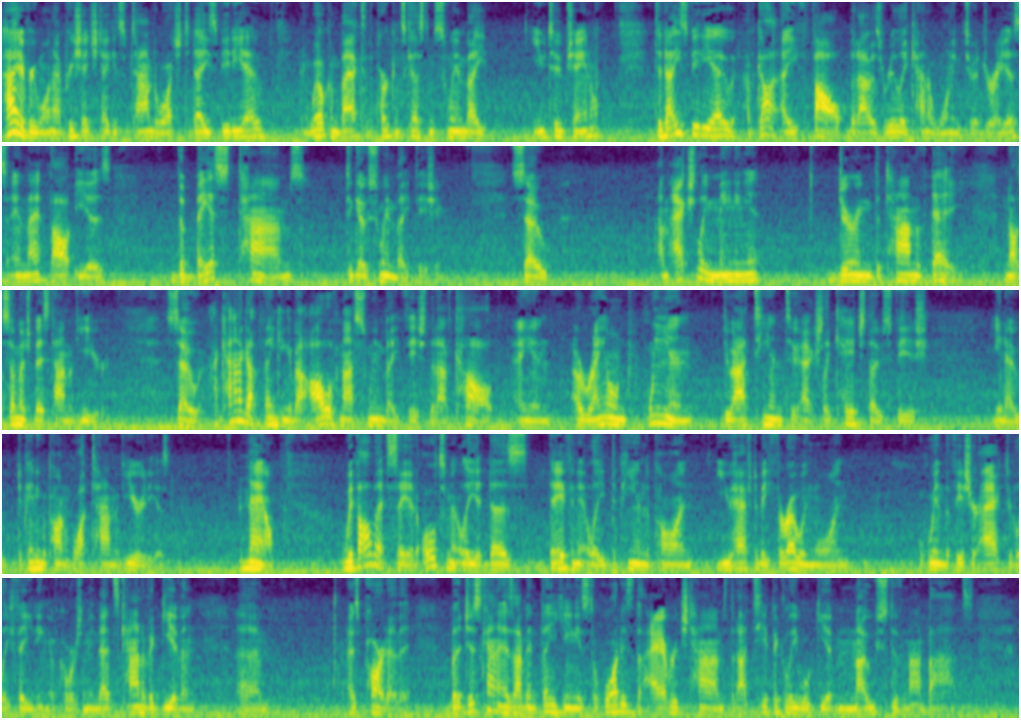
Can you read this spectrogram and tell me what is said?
Hi everyone, I appreciate you taking some time to watch today's video and welcome back to the Perkins Custom Swim Bait YouTube channel. Today's video, I've got a thought that I was really kind of wanting to address and that thought is the best times to go swim bait fishing. So I'm actually meaning it during the time of day, not so much best time of year. So I kind of got thinking about all of my swim bait fish that I've caught and around when do I tend to actually catch those fish, you know, depending upon what time of year it is. Now, with all that said, ultimately it does definitely depend upon you have to be throwing one when the fish are actively feeding, of course. I mean, that's kind of a given um, as part of it. But just kind of as I've been thinking as to what is the average times that I typically will get most of my bites.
